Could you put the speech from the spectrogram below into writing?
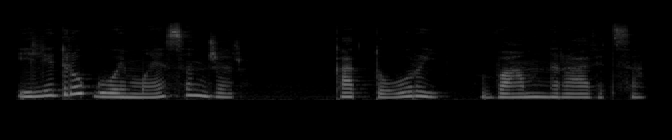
или другой мессенджер, который вам нравится.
